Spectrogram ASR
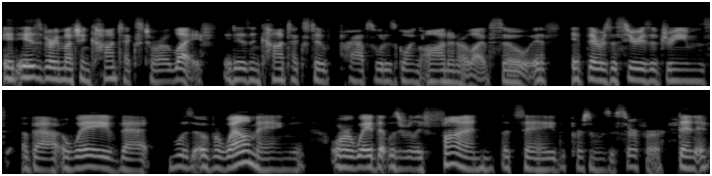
it is very much in context to our life. It is in context to perhaps what is going on in our life. So, if, if there was a series of dreams about a wave that was overwhelming or a wave that was really fun, let's say the person was a surfer, then if,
